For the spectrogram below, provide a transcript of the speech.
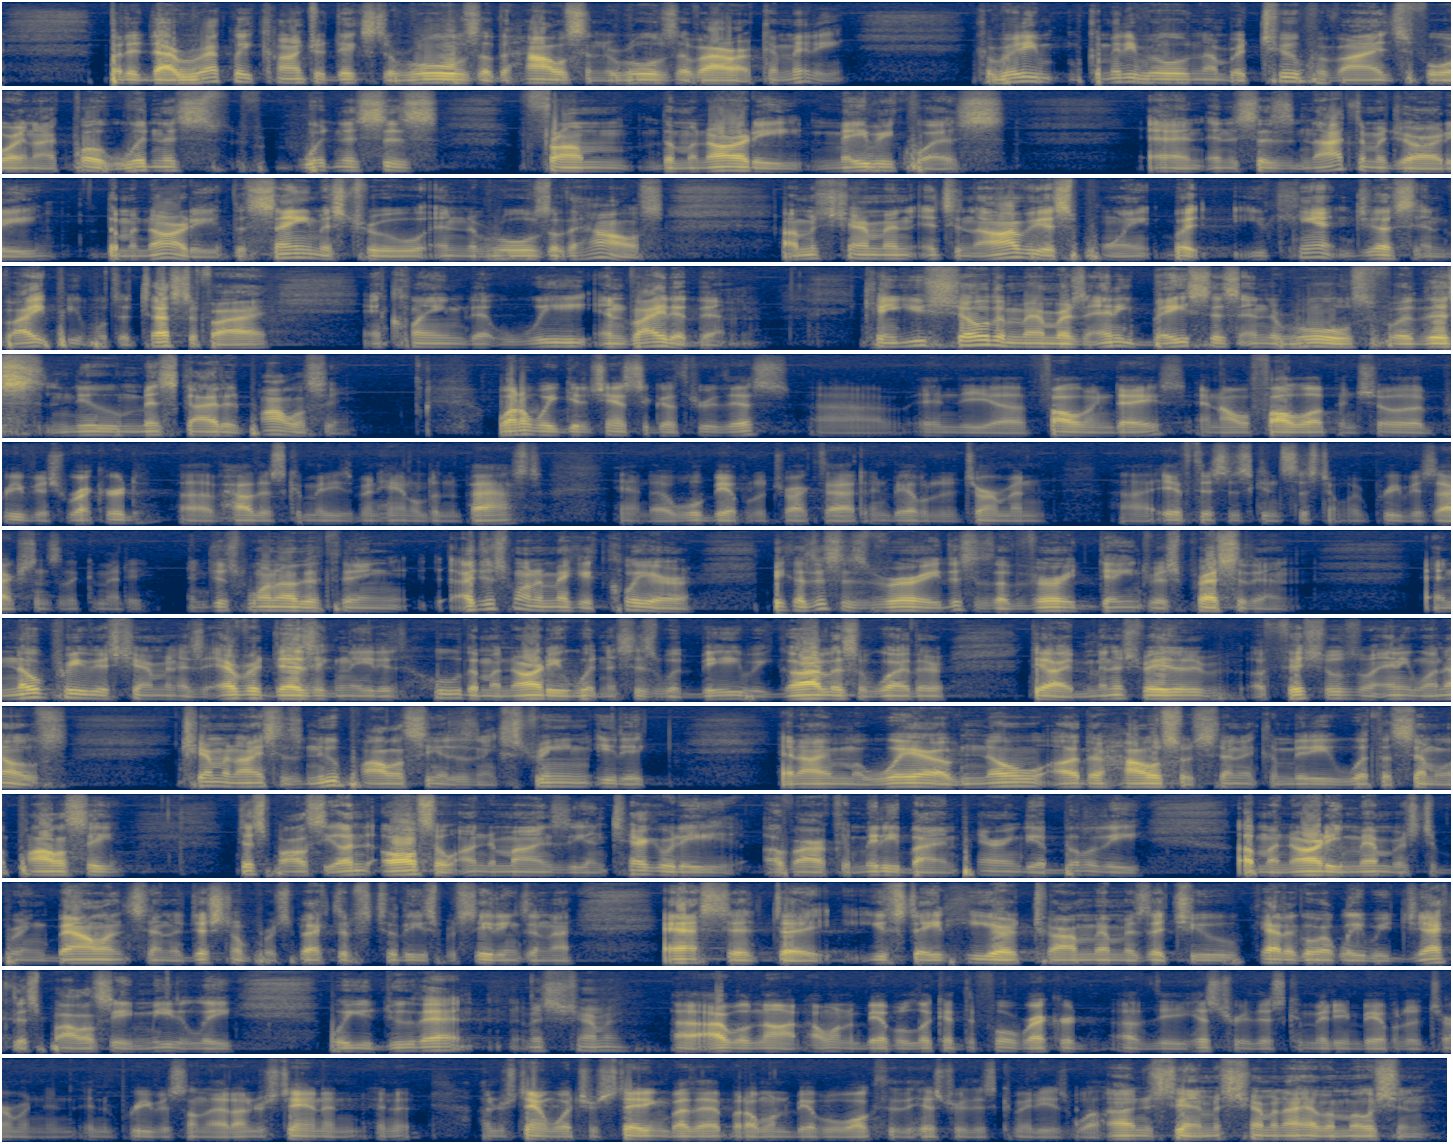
but it directly contradicts the rules of the House and the rules of our committee. Committee, committee Rule Number 2 provides for, and I quote, witness, witnesses from the minority may request, and, and it says not the majority, the minority. The same is true in the rules of the House. Uh, Mr. Chairman, it's an obvious point, but you can't just invite people to testify and claim that we invited them. Can you show the members any basis in the rules for this new misguided policy? Why don't we get a chance to go through this uh, in the uh, following days, and I will follow up and show a previous record of how this committee has been handled in the past, and uh, we'll be able to track that and be able to determine uh, if this is consistent with previous actions of the committee. And just one other thing, I just want to make it clear, because this is very, this is a very dangerous precedent, and no previous chairman has ever designated who the minority witnesses would be, regardless of whether they are administrative officials or anyone else. Chairman Issa's new policy is an extreme edict, and I am aware of no other House or Senate committee with a similar policy. This policy un also undermines the integrity of our committee by impairing the ability of minority members to bring balance and additional perspectives to these proceedings. And I ask that uh, you state here to our members that you categorically reject this policy immediately. Will you do that, Mr. Chairman? Uh, I will not. I want to be able to look at the full record of the history of this committee and be able to determine in, in the previous on that. I understand and, and understand what you're stating by that, but I want to be able to walk through the history of this committee as well. I understand. Mr. Chairman, I have a motion.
